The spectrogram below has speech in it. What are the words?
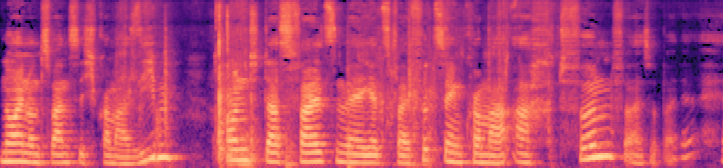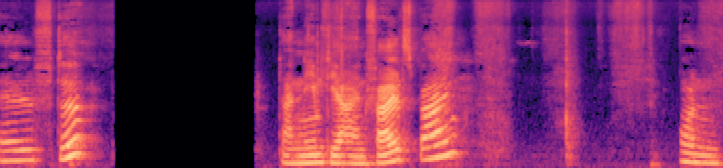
29,7 und das falzen wir jetzt bei 14,85, also bei der Hälfte. Dann nehmt ihr ein Falzbein und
